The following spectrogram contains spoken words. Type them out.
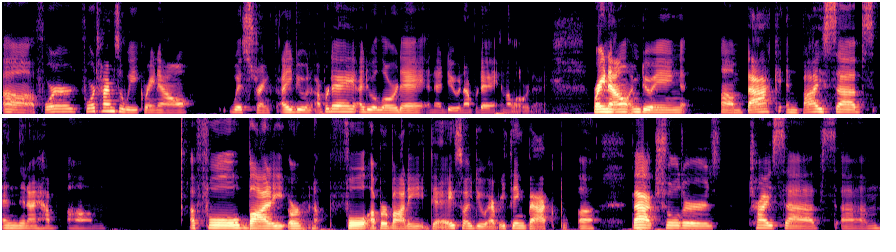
uh four four times a week right now with strength. I do an upper day, I do a lower day, and I do an upper day and a lower day. Right now, I'm doing um, back and biceps, and then I have um, a full body or not full upper body day. So I do everything back, uh, back, shoulders, triceps, um,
